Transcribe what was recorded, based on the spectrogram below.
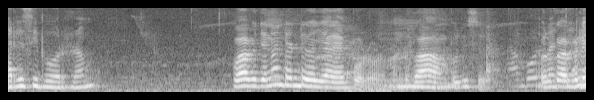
அரிசி போடுறோம். பார்க்க சொன்னா ரெண்டு கையாலையும் போடணும். பாவம் புதுசு. ஒரு கக்கலி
